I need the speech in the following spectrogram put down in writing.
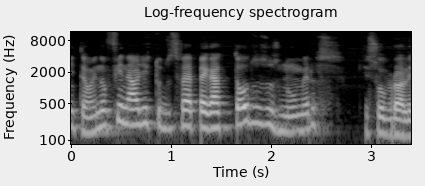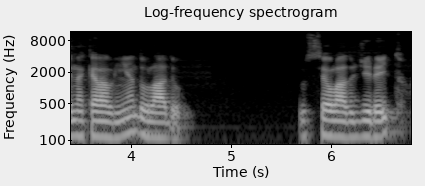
Então, e no final de tudo, você vai pegar todos os números que sobrou ali naquela linha, do lado do seu lado direito,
